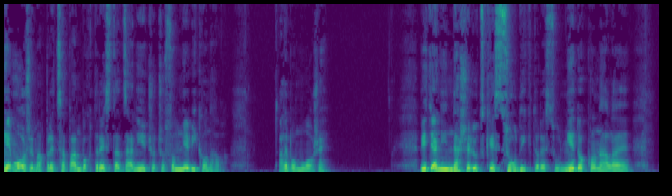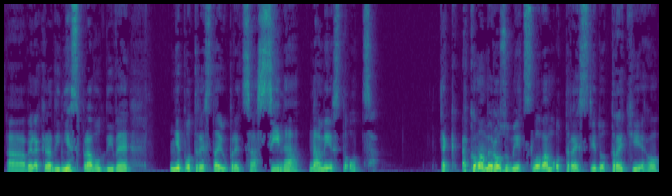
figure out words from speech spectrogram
Nemôže ma predsa pán Boh trestať za niečo, čo som nevykonal. Alebo môže? Viete, ani naše ľudské súdy, ktoré sú nedokonalé a veľakrát nespravodlivé, nepotrestajú predsa syna na miesto otca. Tak ako máme rozumieť slovám o treste do tretieho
